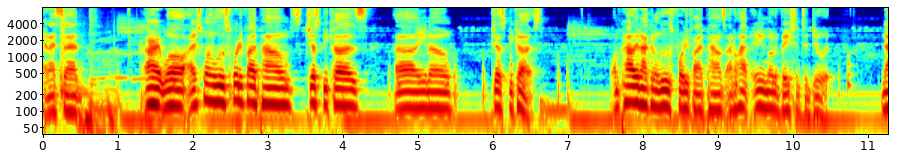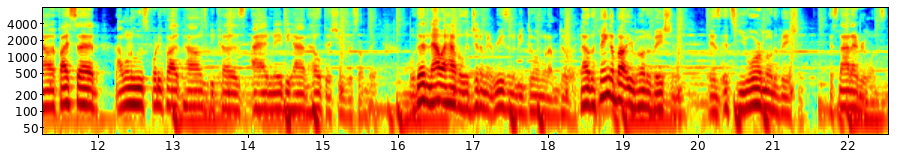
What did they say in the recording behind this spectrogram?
and I said, All right, well, I just want to lose 45 pounds just because, uh, you know, just because. I'm probably not going to lose 45 pounds. I don't have any motivation to do it. Now, if I said I want to lose 45 pounds because I maybe have health issues or something, well, then now I have a legitimate reason to be doing what I'm doing. Now, the thing about your motivation is it's your motivation, it's not everyone's.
